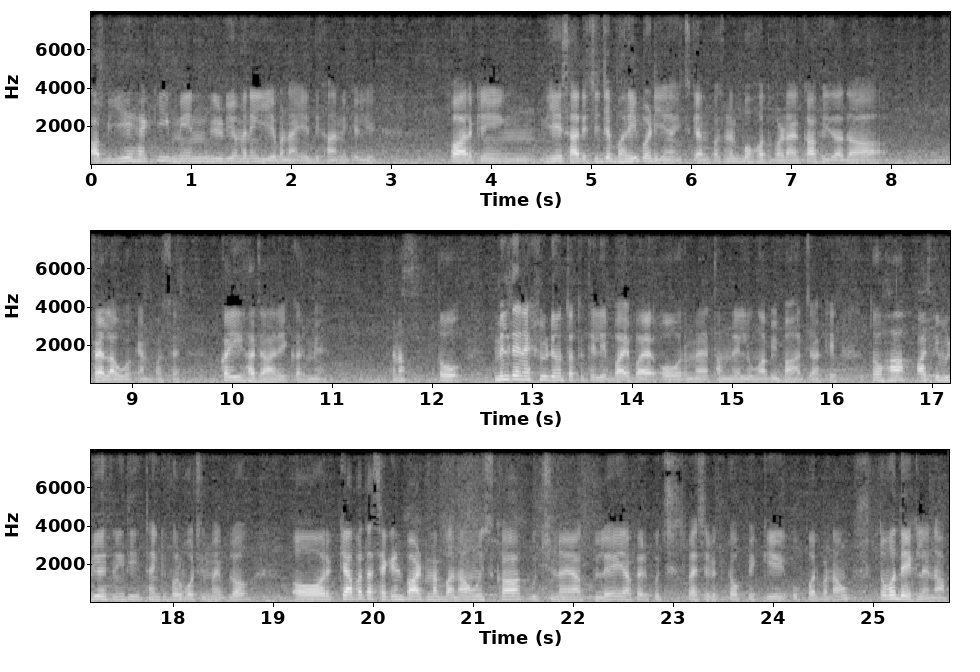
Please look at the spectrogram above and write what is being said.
अब ये है कि मेन वीडियो मैंने ये बनाई है दिखाने के लिए। पार्किंग ये सारी चीज़ें भरी पड़ी हैं इस कैंपस में, बहुत बड़ा है, काफ़ी ज़्यादा फैला हुआ कैंपस है, कई हज़ार एकड़ में, है ना? तो मिलते हैं नेक्स्ट वीडियो में, तब तक के लिए बाय बाय और मैं थंबनेल लूँगा अभी बाहर जाके। तो हाँ आज की वीडियो इतनी थी thank you for watching my blog और क्या पता सेकंड पार्ट में बनाऊँ इसका, कुछ नया खुले या फिर कुछ स्पेसिफिक टॉपिक के ऊपर बनाऊँ तो वो देख लेना आप।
